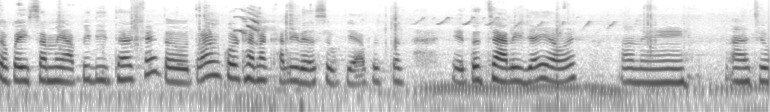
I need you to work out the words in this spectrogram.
તો પૈસા મેં આપી દીધા છે તો ત્રણ કોઠાના ખાલી દસ રૂપિયા આપું તો એ તો ચાલી જાય હવે. અને આ જો,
